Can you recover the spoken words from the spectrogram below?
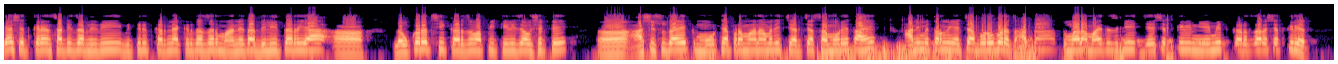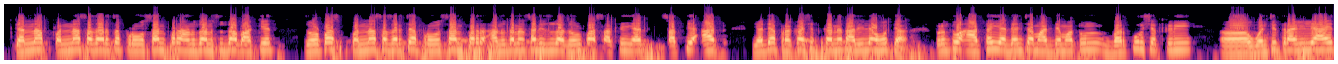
त्या शेतकऱ्यांसाठी जर निधी वितरित करण्याकरिता जर मान्यता दिली तर या लवकरच ही कर्जमाफी केली जाऊ शकते. अशी सुद्धा एक मोठ्या प्रमाणामध्ये चर्चा समोर येत आहे. आणि मित्रांनो याच्या बरोबरच आता तुम्हाला माहीत आहे की जे शेतकरी नियमित कर्जदार शेतकरी आहेत त्यांना पन्नास हजाराचं प्रोत्साहनपर अनुदान सुद्धा बाकी आहेत. जवळपास पन्नास हजारच्या प्रोत्साहनपर अनुदानासाठी सुद्धा जवळपास सात ते सात ते आठ याद्या प्रकाशित करण्यात आलेल्या होत्या. परंतु आठही याद्यांच्या माध्यमातून भरपूर शेतकरी वंचित राहिलेले आहेत.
